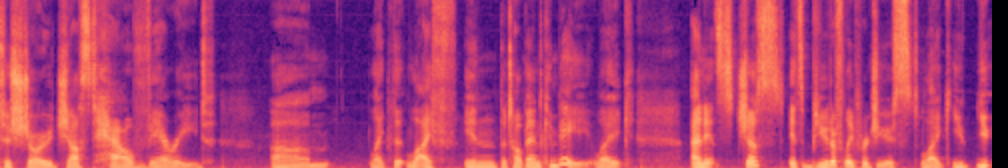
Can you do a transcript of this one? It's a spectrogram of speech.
to show just how varied um like that life in the top end can be. Like and it's just it's beautifully produced like you you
